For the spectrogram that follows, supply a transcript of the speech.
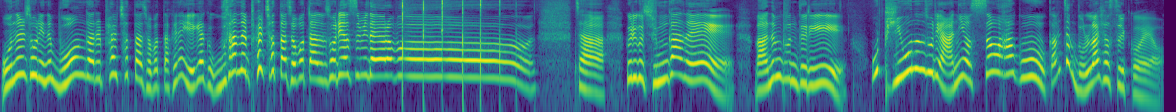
오늘 소리는 무언가를 펼쳤다 접었다. 그냥 얘기하고 우산을 펼쳤다 접었다는 소리였습니다, 여러분! 자, 그리고 중간에 많은 분들이, 어, 비 오는 소리 아니었어? 하고 깜짝 놀라셨을 거예요.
